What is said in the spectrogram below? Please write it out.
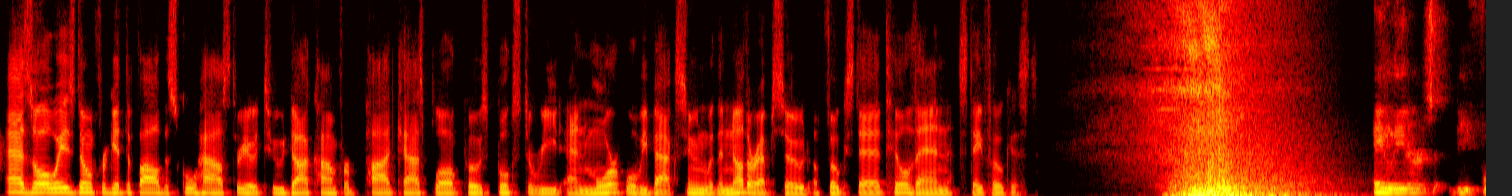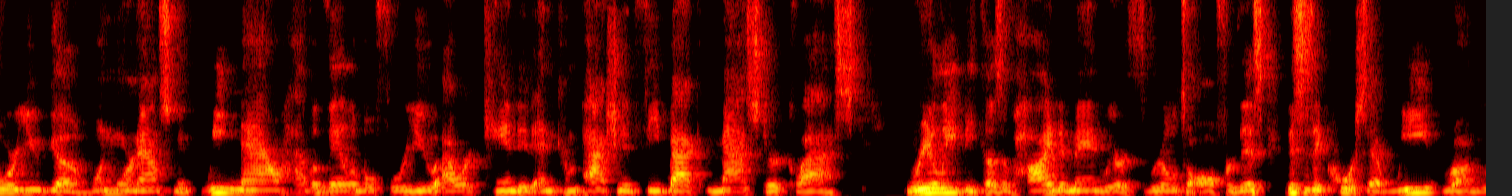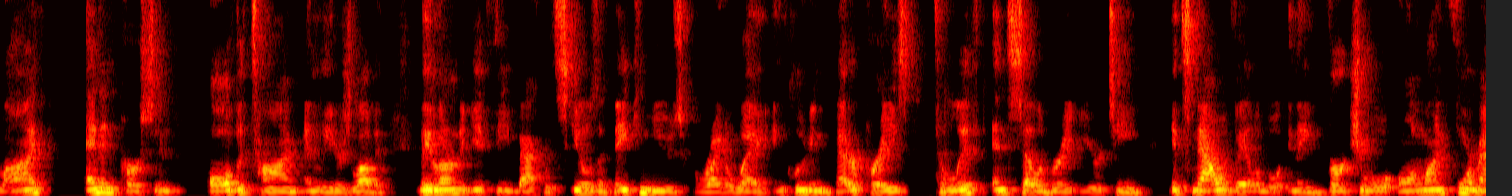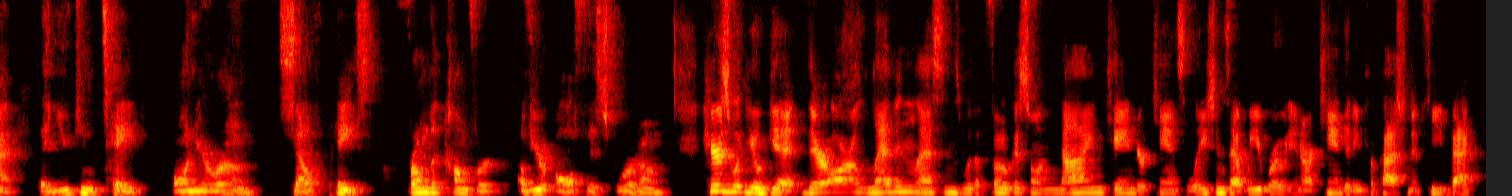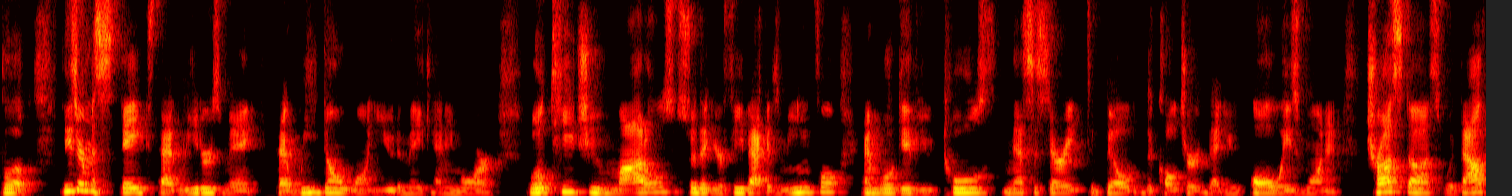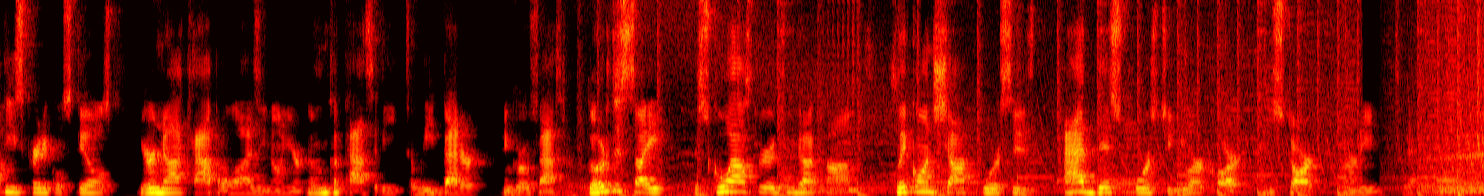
As always, don't forget to follow the schoolhouse302.com for podcast, blog posts, books to read, and more. We'll be back soon with another episode of Ed. Till then, stay focused. Hey, leaders, before you go, one more announcement. We now have available for you our candid and compassionate feedback master class. Really, because of high demand, we are thrilled to offer this. This is a course that we run live and in person all the time, and leaders love it. They learn to give feedback with skills that they can use right away, including better praise to lift and celebrate your team. It's now available in a virtual online format that you can take on your own, self paced from the comfort of your office or home. Here's what you'll get there are 11 lessons with a focus on nine candor cancellations that we wrote in our Candid and Compassionate Feedback book. These are mistakes that leaders make that we don't want you to make anymore. We'll teach you models so that your feedback is meaningful, and we'll give you tools necessary to build the culture that you always wanted. Trust us, without these critical skills, you're not capitalizing on your own capacity to lead better and grow faster. Go to the site, theschoolhouse302.com, click on shop courses, add this course to your cart, and start learning today.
